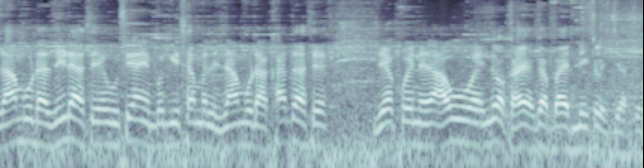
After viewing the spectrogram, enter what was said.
જાંબુડા જીડા છે એવું છે, અહીં બગીચામાં જાંબુડા ખાધા છે. જે કોઈને આવવું હોય જો કાંઈ બહાર નીકળી ગયા છે.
